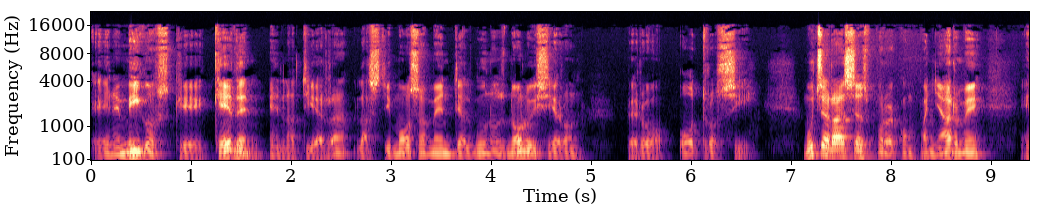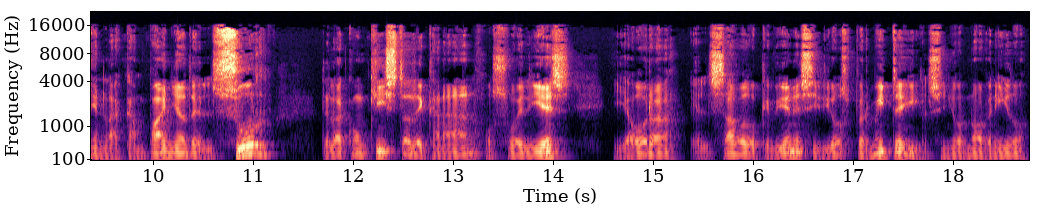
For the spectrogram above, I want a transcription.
enemigos que queden en la tierra. Lastimosamente algunos no lo hicieron, pero otros sí. Muchas gracias por acompañarme en la campaña del sur de la conquista de Canaán, Josué 10, y ahora el sábado que viene, si Dios permite, y el Señor no ha venido,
